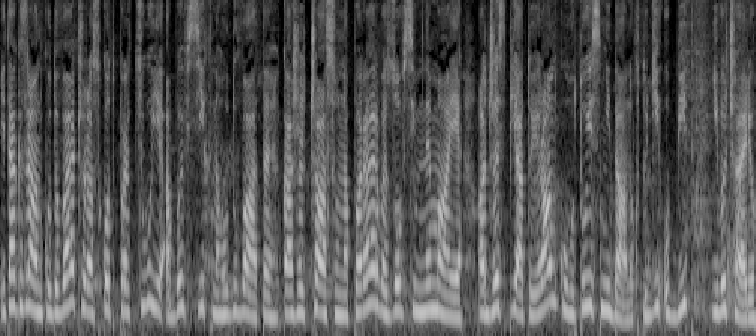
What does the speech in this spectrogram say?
І так зранку до вечора Скот працює, аби всіх нагодувати. Каже, часу на перерви зовсім немає, адже з п'ятої ранку готує сніданок, тоді обід і вечерю.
